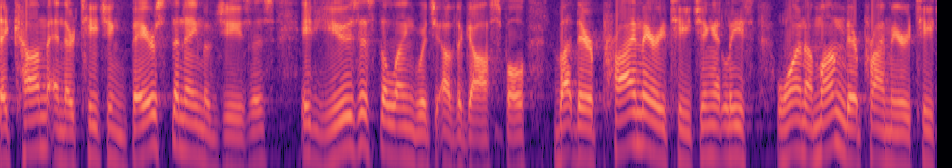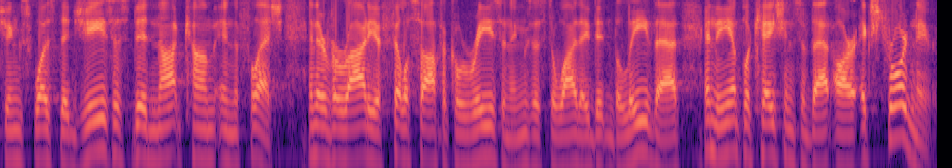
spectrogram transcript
They come and their teaching bears the name of Jesus. It uses the language of the gospel, but their primary teaching, at least one among their primary teachings, was that Jesus did not come in the flesh. And there are a variety of philosophical reasonings as to why they didn't believe that, and the implications of that are extraordinary.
